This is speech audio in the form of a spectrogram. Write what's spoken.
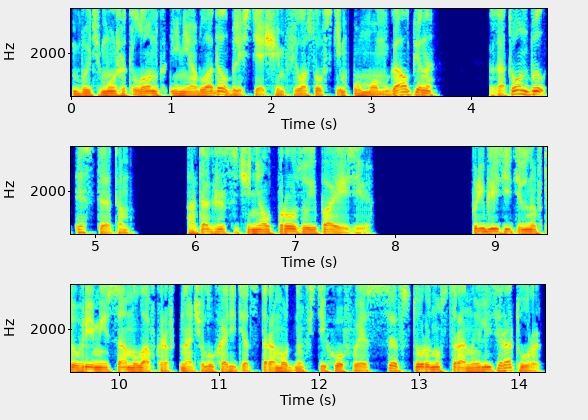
Быть может, Лонг и не обладал блестящим философским умом Галпина, зато он был эстетом, а также сочинял прозу и поэзию. Приблизительно в то время и сам Лавкрафт начал уходить от старомодных стихов и эссе в сторону странной литературы.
